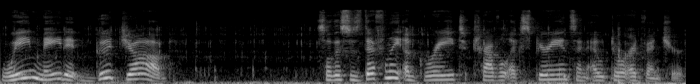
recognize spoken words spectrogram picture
We made it. Good job. So this is definitely a great travel experience and outdoor adventure.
